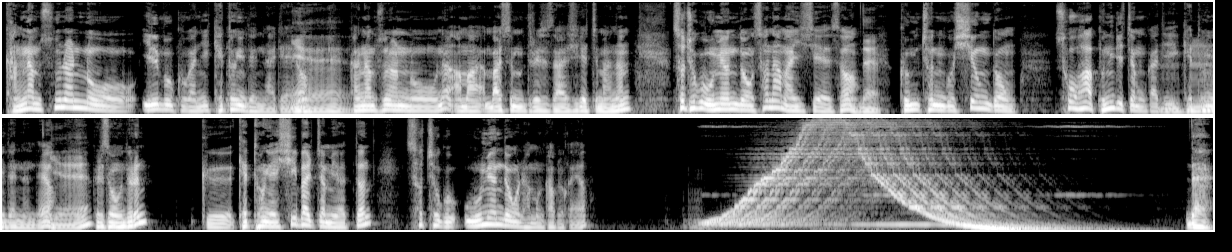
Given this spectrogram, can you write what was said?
강남 순환로 일부 구간이 개통이 된 날이에요. 예. 강남 순환로는 아마 말씀드리셔서 아시겠지만은 서초구 우면동 서남 IC에서 네. 금천구 시흥동 소화 분기점까지 개통이 됐는데요. 예. 그래서 오늘은 그 개통의 시발점이었던 서초구 우면동을 한번 가볼까요? 네.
